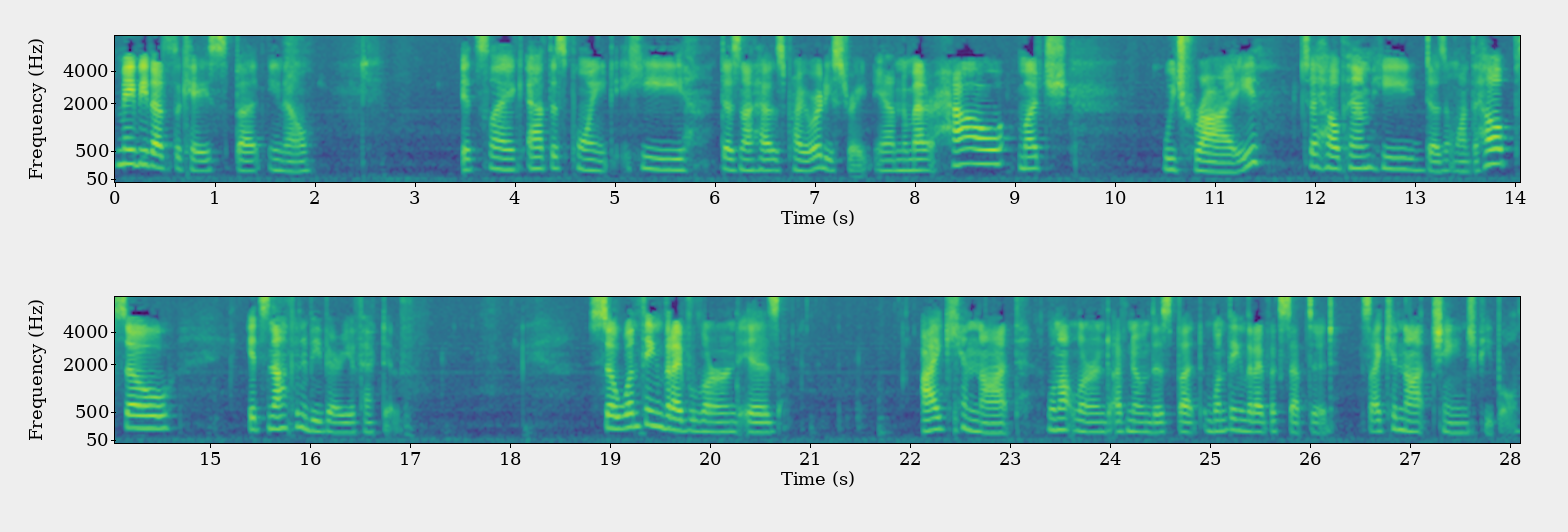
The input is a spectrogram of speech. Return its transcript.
Maybe that's the case, but, you know, it's like at this point, he does not have his priorities straight. And no matter how much we try to help him, he doesn't want the help. So it's not going to be very effective. So, one thing that I've learned is I cannot, well, not learned, I've known this, but one thing that I've accepted I cannot change people.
